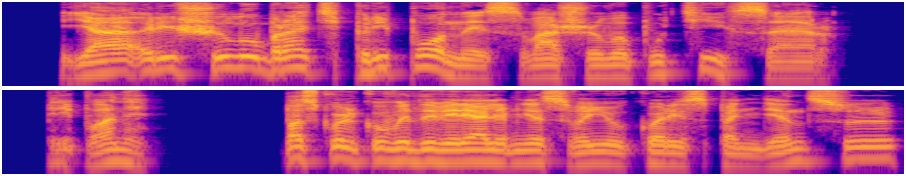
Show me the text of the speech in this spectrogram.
— Я решил убрать препоны с вашего пути, сэр. — Препоны? Поскольку вы доверяли мне свою корреспонденцию,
